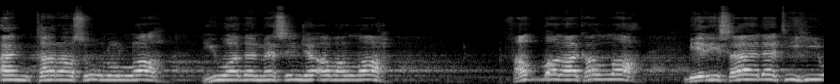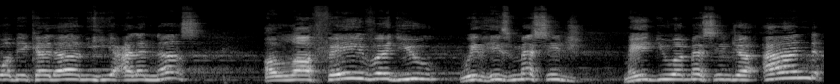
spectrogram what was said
أنت رسول الله You are the messenger of Allah فضلك الله برسالته وبكلامه على الناس Allah favored you with his message, made you a messenger, and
